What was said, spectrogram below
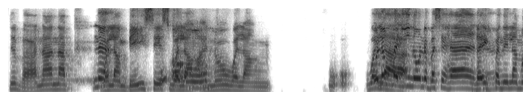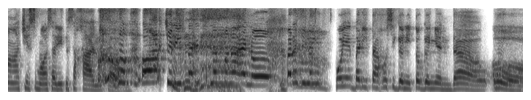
'Di ba? Na, na na, walang basis, Oo. walang ano, walang w- walang wala. malinaw na basehan. Daig pa nila mga chismosa dito sa kanto. oh, actually, para silang mga ano, para silang, Hoy, balita ko si ganito, ganyan daw. Oh. Oo.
